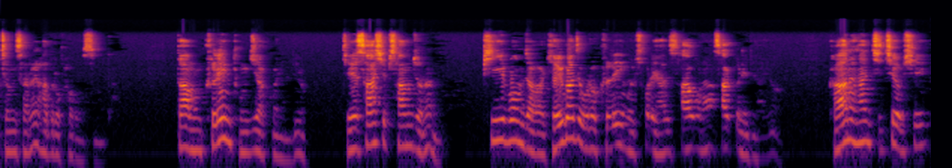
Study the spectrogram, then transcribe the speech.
정산을 하도록 하고 있습니다. 다음은 클레임 통지약관인데요. 제43조는 피보험자가 결과적으로 클레임을 초래할 사고나 사건에 대하여 가능한 지체 없이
